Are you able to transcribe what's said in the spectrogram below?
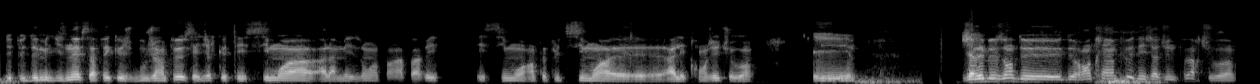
depuis 2019, ça fait que je bouge un peu. C'est-à-dire que tu es six mois à la maison, enfin à Paris, et six mois, un peu plus de six mois euh, à l'étranger, tu vois. Et j'avais besoin de, de, rentrer un peu déjà d'une part, tu vois,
